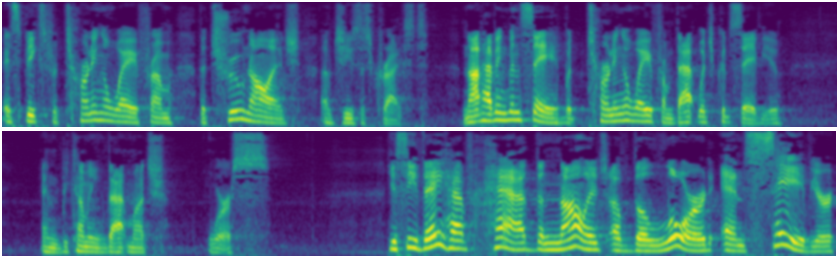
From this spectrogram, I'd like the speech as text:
It speaks for turning away from the true knowledge of Jesus Christ. Not having been saved, but turning away from that which could save you and becoming that much worse. You see, they have had the knowledge of the Lord and Savior,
